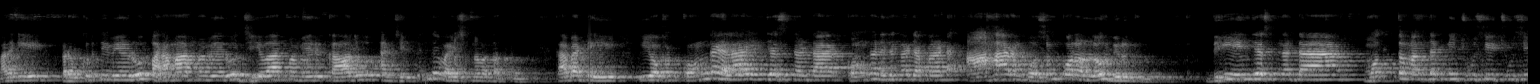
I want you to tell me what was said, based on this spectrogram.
మనకి ప్రకృతి వేరు పరమాత్మ వేరు జీవాత్మ వేరు కాదు అని చెప్పింది వైష్ణవ తత్వం. కాబట్టి ఈ యొక్క కొంగ ఎలా ఏం చేస్తుందంట? కొంగ నిజంగా చెప్పాలంటే ఆహారం కోసం పొలంలో దిరుగుతుంది దిగి ఏం చేస్తుందంట? మొత్తం అందరినీ చూసి చూసి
